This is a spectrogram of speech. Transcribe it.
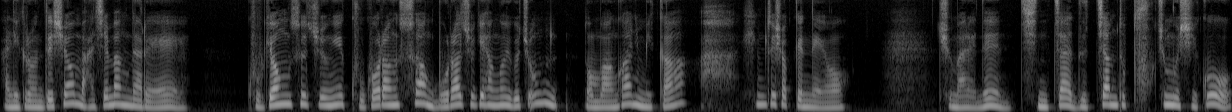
아니 그런데 시험 마지막 날에 국영수 중에 국어랑 수학 몰아주기 한거 이거 좀 너무한 거 아닙니까? 아, 힘드셨겠네요. 주말에는 진짜 늦잠도 푹 주무시고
